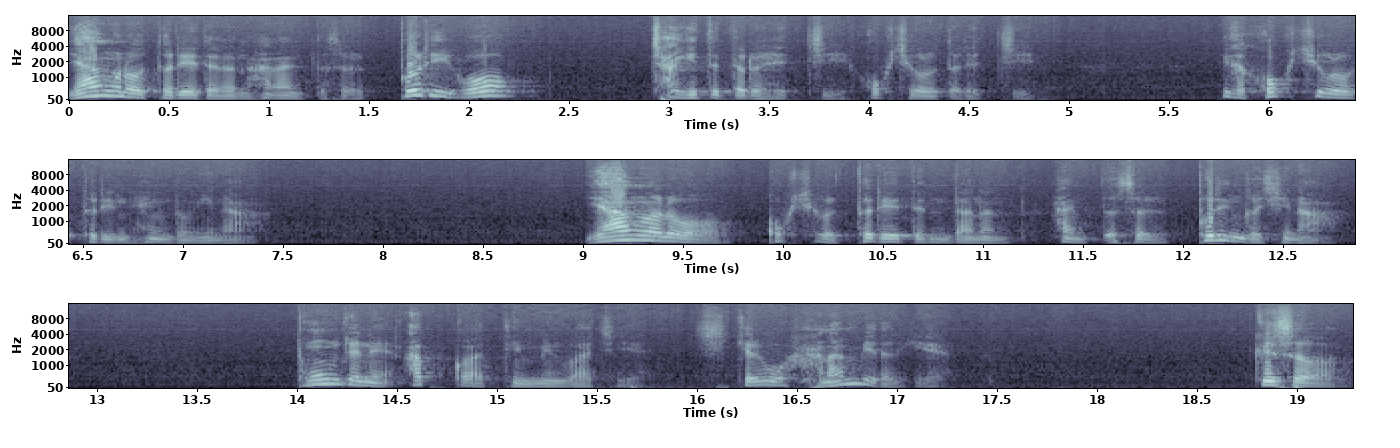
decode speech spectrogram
양으로 드려야 되는 하나님 뜻을 버리고 자기 뜻대로 했지. 곡식으로 드렸지. 그러니까 곡식으로 드린 행동이나 양으로 곡식을 드려야 된다는 하나님 뜻을 버린 것이나 동전의 앞과 뒷면과지 결국 하나입니다. 그게. 그래서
